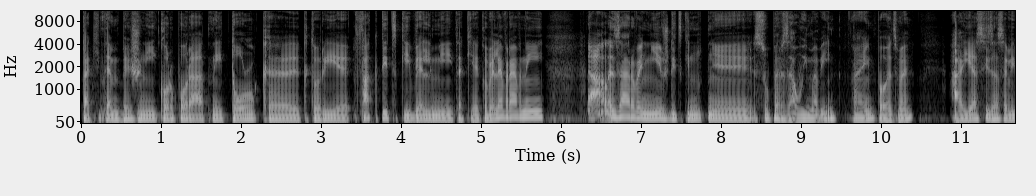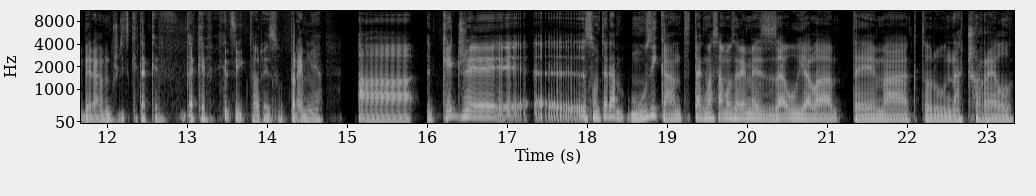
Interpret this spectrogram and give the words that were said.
taký ten bežný korporátny tolk, ktorý je fakticky veľmi taký ako veľavravný, ale zároveň nie vždycky nutne super zaujímavý, hej, povedzme. A ja si zase vyberám vždycky také, také veci, ktoré sú pre mňa. A keďže e, som teda muzikant, tak ma samozrejme zaujala téma, ktorú načrel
